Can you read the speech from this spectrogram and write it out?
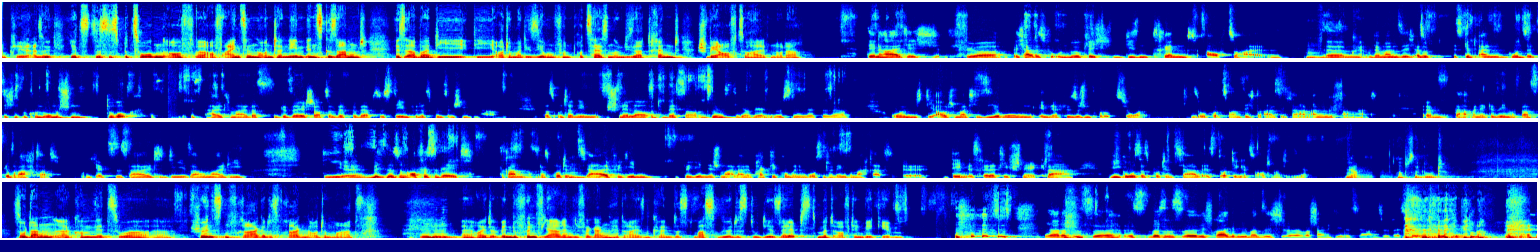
Okay, also jetzt, das ist bezogen auf, äh, auf einzelne Unternehmen. Insgesamt ist aber die, die Automatisierung von Prozessen und dieser Trend schwer aufzuhalten, oder? Den halte ich für, ich halte es für unmöglich, diesen Trend aufzuhalten. Mhm, ähm, okay. wenn man sich, also es gibt einen grundsätzlichen ökonomischen Druck. Das ist halt mal das Gesellschafts- und Wettbewerbssystem, für das wir uns entschieden haben dass Unternehmen schneller und besser und günstiger werden müssen im Wettbewerb und die Automatisierung in der physischen Produktion, die so vor 20, 30 Jahren angefangen hat. Ähm, da hat man ja gesehen, was das gebracht hat. Und jetzt ist halt die, sagen wir mal, die, die äh, Business- und Office-Welt dran. Und das Potenzial mhm. für jeden, für jeden, der schon mal alleine ein Praktikum in einem großen Unternehmen gemacht hat, äh, dem ist relativ schnell klar, wie groß das Potenzial ist, dort Dinge zu automatisieren. Ja, absolut. So, dann äh, kommen wir zur äh, schönsten Frage des Fragenautomats. Mhm. Äh, heute, wenn du fünf Jahre in die Vergangenheit reisen könntest, was würdest du dir selbst mit auf den Weg geben? ja, das ist, äh, ist das ist äh, die Frage, die man sich äh, wahrscheinlich jedes Jahr an Silvester. genau.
